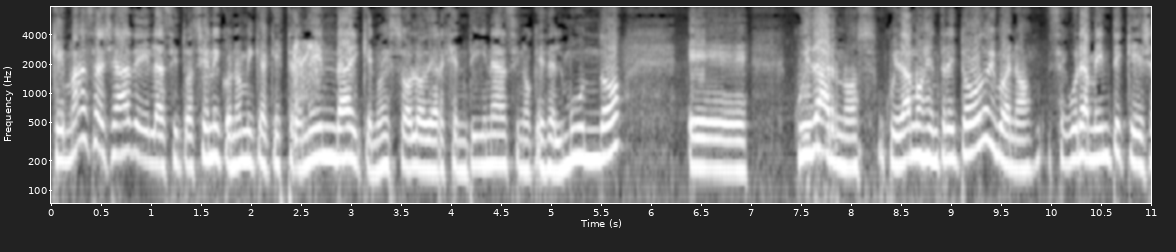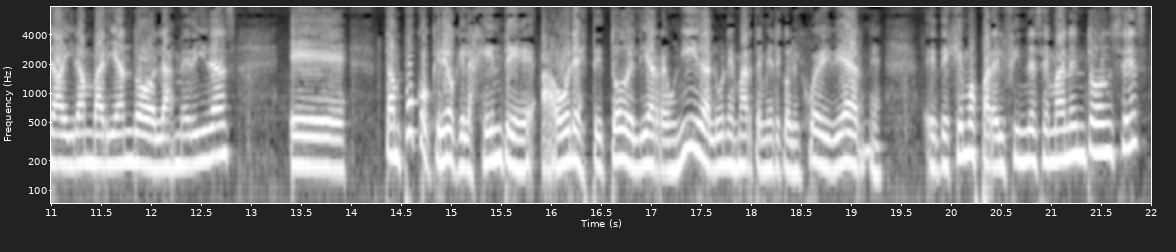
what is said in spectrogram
que más allá de la situación económica que es tremenda y que no es solo de Argentina, sino que es del mundo, eh, cuidarnos, cuidarnos entre todo y bueno, seguramente que ya irán variando las medidas. Eh, tampoco creo que la gente ahora esté todo el día reunida, lunes, martes, miércoles, jueves y viernes. Eh, dejemos para el fin de semana entonces.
